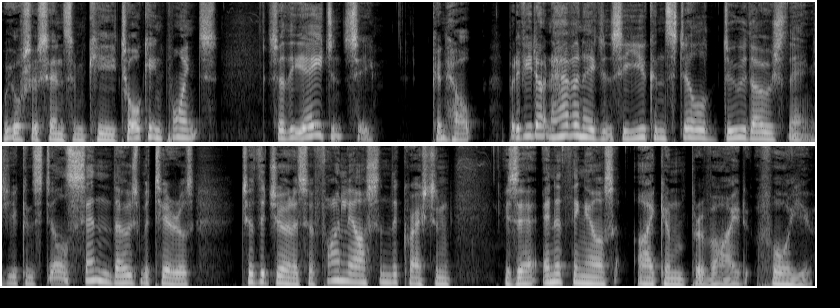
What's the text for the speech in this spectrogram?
we also send some key talking points. So the agency can help. But if you don't have an agency, you can still do those things. You can still send those materials to the journalist. So finally ask them the question, is there anything else I can provide for you?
